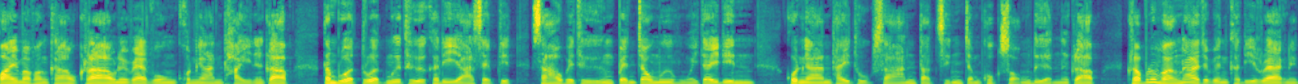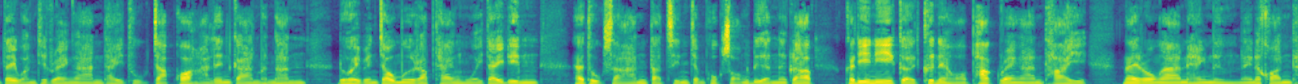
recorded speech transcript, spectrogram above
ไปมาฟังข่าวคราวในแวดวงคนงานไทยนะครับตำรวจตรวจมือถือคดียาเสพติด สาวไปถึงเป็นเจ้ามือหวยใต้ดิน คนงานไทยถูกศาลตัดสินจำคุกสองเดือนนะครับ ครับผู้ฟังน่าจะเป็นคดีแรกในไต้หวันที่แรงงานไทยถูกจับข้อหาเล่นการพนัน โดยเป็นเจ้ามือรับแทงหวยใต้ดิน และถูกศาลตัดสินจำคุกสองเดือนนะครับ คดีนี้เกิดขึ้นในหอพักแรงงานไทย ในโรงงานแห่งหนึ่งในนครไถ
